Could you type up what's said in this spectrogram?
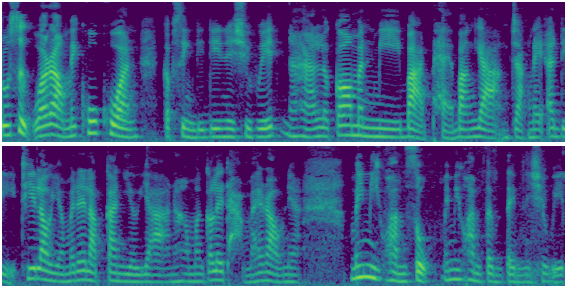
รู้สึกว่าเราไม่คู่ควรกับสิ่งดีๆ ในชีวิตนะคะแล้วก็มันมีบาดแผลบางอย่างจากในอดีตที่เรายังไม่ได้รับการเยียวยานะคะมันก็เลยทำให้เราเนี่ยไม่มีความสุข ไม่มีความเติมเต็มในชีวิต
